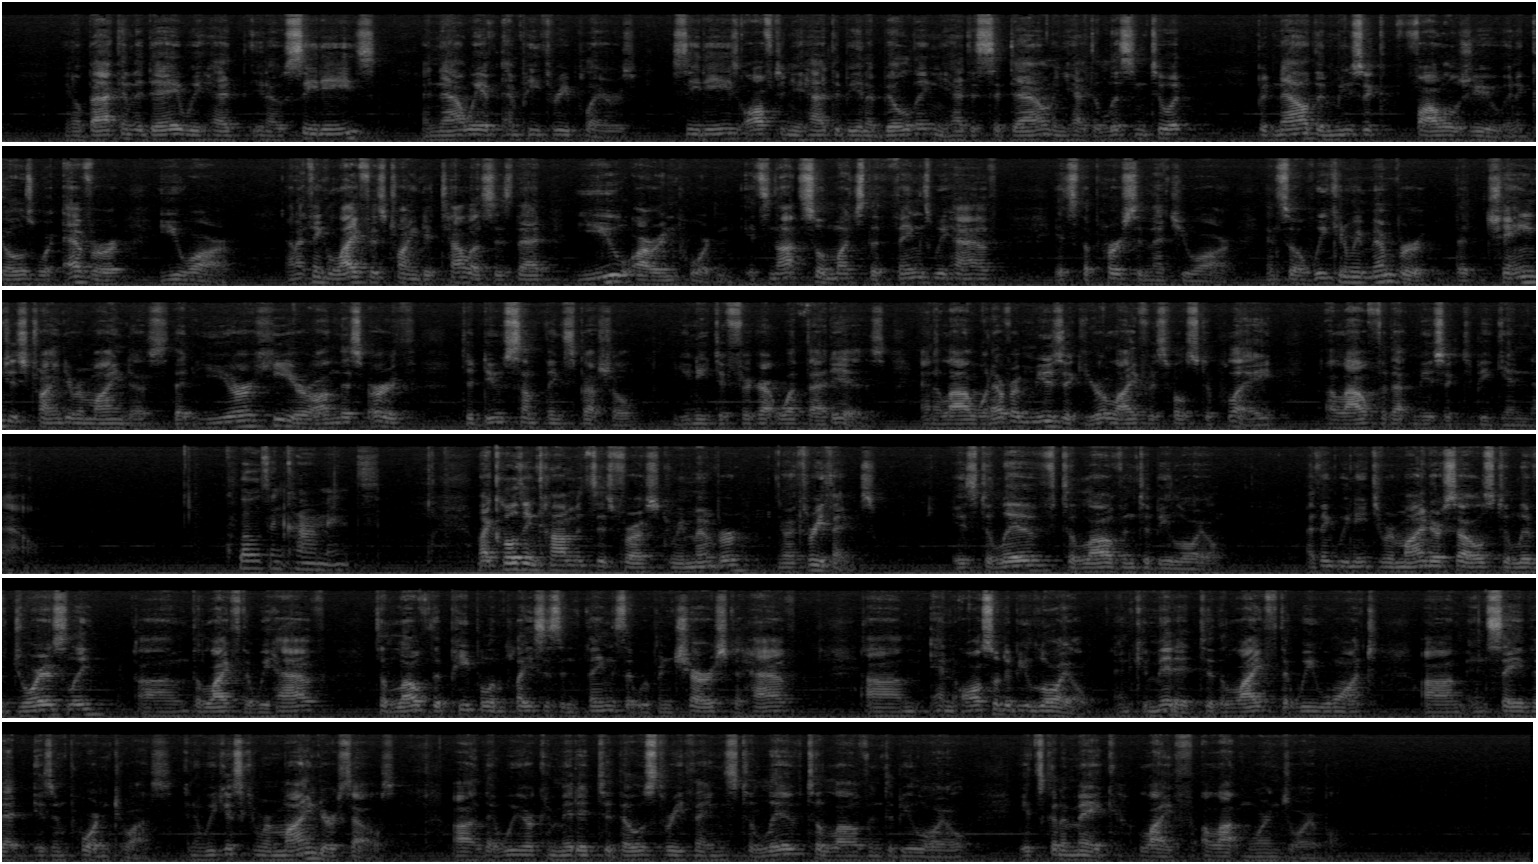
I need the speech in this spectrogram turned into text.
You know, back in the day we had, you know, CDs, and now we have MP3 players. CDs, often you had to be in a building, you had to sit down and you had to listen to it, but now the music follows you and it goes wherever you are. And I think life is trying to tell us is that you are important. It's not so much the things we have, it's the person that you are. And so if we can remember that change is trying to remind us that you're here on this earth to do something special, you need to figure out what that is and allow whatever music your life is supposed to play, allow for that music to begin now. Closing comments. My closing comments is for us to remember there are three things is to live, to love, and to be loyal. I think we need to remind ourselves to live joyously uh, the life that we have, to love the people and places and things that we've been cherished to have, um, and also to be loyal and committed to the life that we want um, and say that is important to us. And we just can remind ourselves uh, that we are committed to those three things to live, to love, and to be loyal. It's going to make life a lot more enjoyable.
